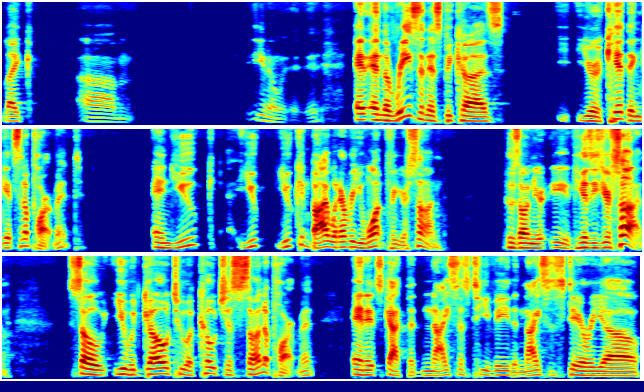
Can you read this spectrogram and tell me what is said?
like um you know and, and the reason is because your kid then gets an apartment and you you you can buy whatever you want for your son who's on your because he's your son so you would go to a coach's son apartment and it's got the nicest tv the nicest stereo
